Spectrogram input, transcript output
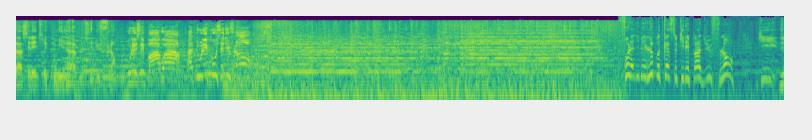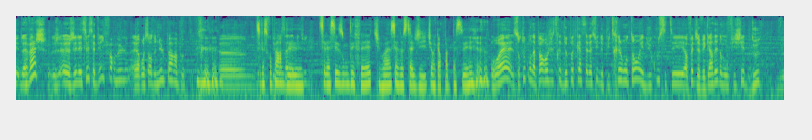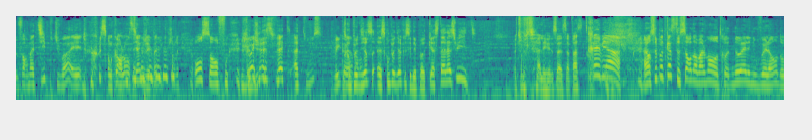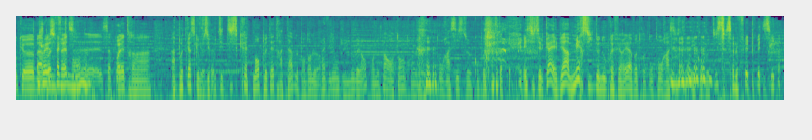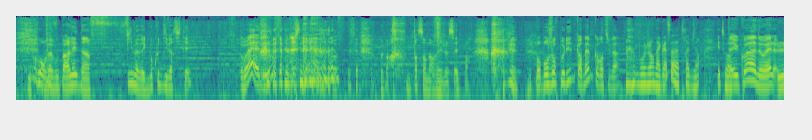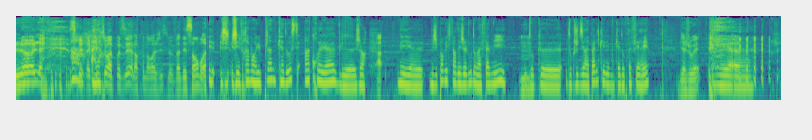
Ça, c'est des trucs minables, c'est du flan. Vous laissez pas avoir À tous les coups, c'est du flan Faut l'animer, le podcast qui n'est pas du flan. Qui. La vache, euh, j'ai laissé cette vieille formule. Elle ressort de nulle part un peu. Euh, C'est parce qu'on parle de. C'est la saison des fêtes, tu vois, c'est la nostalgie, tu regardes pas le passé. Ouais, surtout qu'on n'a pas enregistré deux podcasts à la suite depuis très longtemps et du coup c'était. En fait j'avais gardé dans mon fichier deux euh, formats type, tu vois, et du coup c'est encore l'ancien que j'ai pas du tout changé. On s'en fout. Joyeuses fêtes à tous. Oui, Est-ce qu'on peut dire, est-ce qu'on peut dire que c'est des podcasts à la suite? Allez, ça, ça passe très bien. Alors ce podcast sort normalement entre Noël et Nouvel An, donc euh, bah, bonne fête. euh, ça peut Ouais. être un, un podcast que vous écoutez discrètement, peut-être à table pendant le réveillon du Nouvel An pour ne pas entendre le tonton raciste complotiste. Et si c'est le cas, eh bien merci de nous préférer à votre tonton raciste et complotiste, ça nous fait plaisir. Du coup, on va vous parler d'un film avec beaucoup de diversité. Ouais, de ouf. Ouais, bah, en même temps, c'est en Norvège, ça aide pas. bon bonjour Pauline quand même, comment tu vas? Bonjour Naga, ça va très bien. Et toi? T'as eu quoi à Noël? LOL C'est la alors- question à poser alors qu'on enregistre le 20 décembre. Euh, J'ai vraiment eu plein de cadeaux, c'était incroyable. euh, Genre. Ah. Mais, euh, mais j'ai pas envie de faire des jaloux dans ma famille. Et Hmm, donc, euh, donc je dirais pas lequel est mon cadeau préféré. Bien joué. Mais, euh,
